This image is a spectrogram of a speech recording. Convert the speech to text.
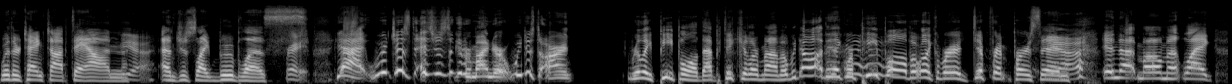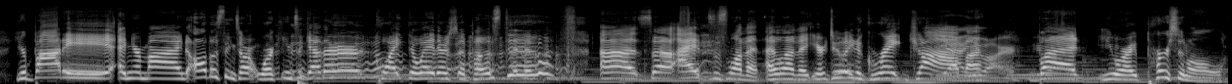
with her tank top down Yeah. and just like boobless. Right. Yeah, we're just, it's just a good reminder. We just aren't really people at that particular moment. We don't, I mean, like we're people, but we're like we're a different person Yeah. in that moment. Like your body and your mind, all those things aren't working together quite the way they're supposed to. Uh, so I just love it. I love it. You're doing a great job. Yeah, you are. You But you are a personal,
